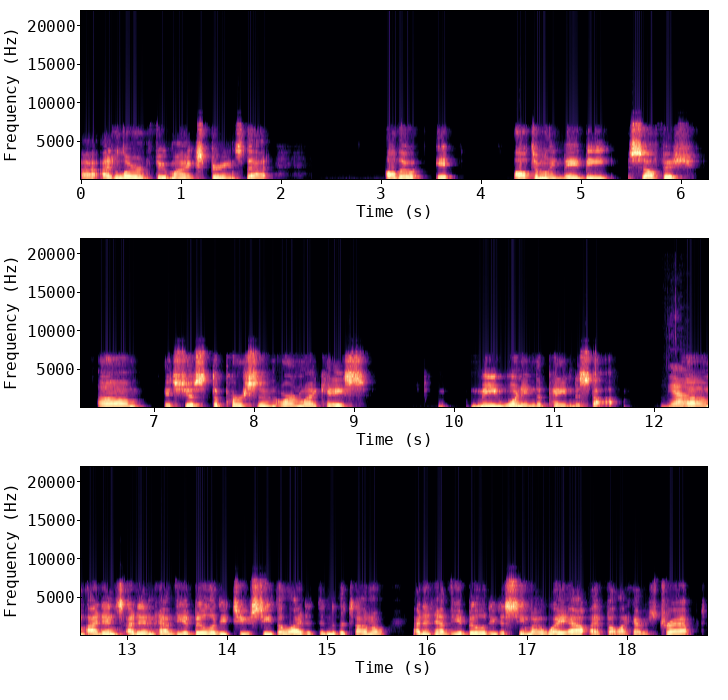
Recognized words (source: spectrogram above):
uh, I learned through my experience that although it ultimately may be selfish, um, it's just the person, or in my case, me wanting the pain to stop. Yeah. Um, I didn't I didn't have the ability to see the light at the end of the tunnel. I didn't have the ability to see my way out. I felt like I was trapped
